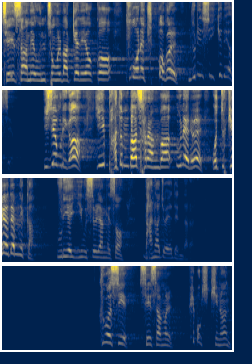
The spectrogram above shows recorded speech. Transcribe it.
제3의 은총을 받게 되었고 구원의 축복을 누릴 수 있게 되었어요. 이제 우리가 이 받은 바 사랑과 은혜를 어떻게 해야 됩니까? 우리의 이웃을 향해서 나눠줘야 된다라는 그것이 세상을 회복시키는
